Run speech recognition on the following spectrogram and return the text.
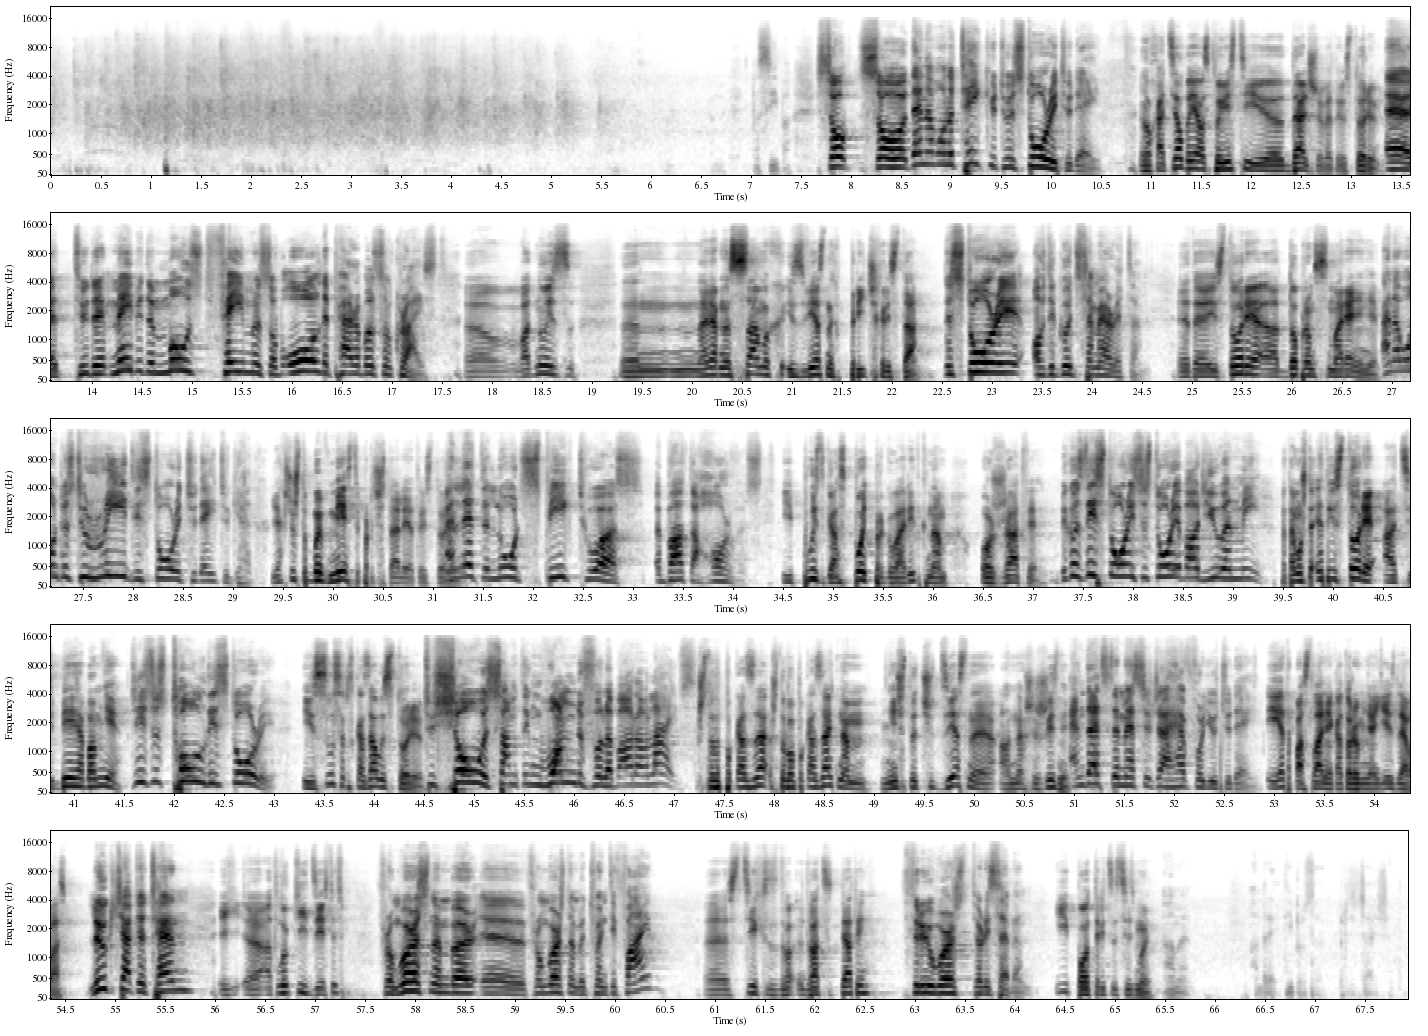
So, so then I want to take you to a story today. Но хотел бы я вас повести э, дальше в эту историю. uh, to the maybe the most famous of all the parables of Christ. Э, В одну из, э, наверное, самых известных притч Христа. The story of the Good Samaritan. Это история о добром самарянине. And I want us to read this story today together. Я хочу, чтобы мы вместе прочитали эту And историю. let the Lord speak to us about the harvest. И пусть Господь проговорит к нам о жатве. Because this story is a story about you and me. Потому что это история о тебе и обо мне. Jesus told this story Иисус рассказал историю, to show us something wonderful about our lives. чтобы показать, чтобы показать нам нечто чудесное о нашей жизни. And that's the message I have for you today. И это послание, которое у меня есть для вас. Luke chapter 10, И, э, От Луки 10, from verse number, uh, from verse number 25 э, стих с дв- 25 through verse 37. и по 37. Amen. Андрей, ты просто прочитаешь это.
